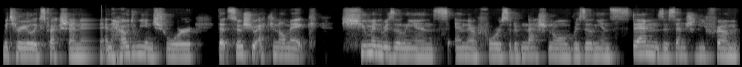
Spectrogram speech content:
material extraction and how do we ensure that socioeconomic human resilience and therefore sort of national resilience stems essentially from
